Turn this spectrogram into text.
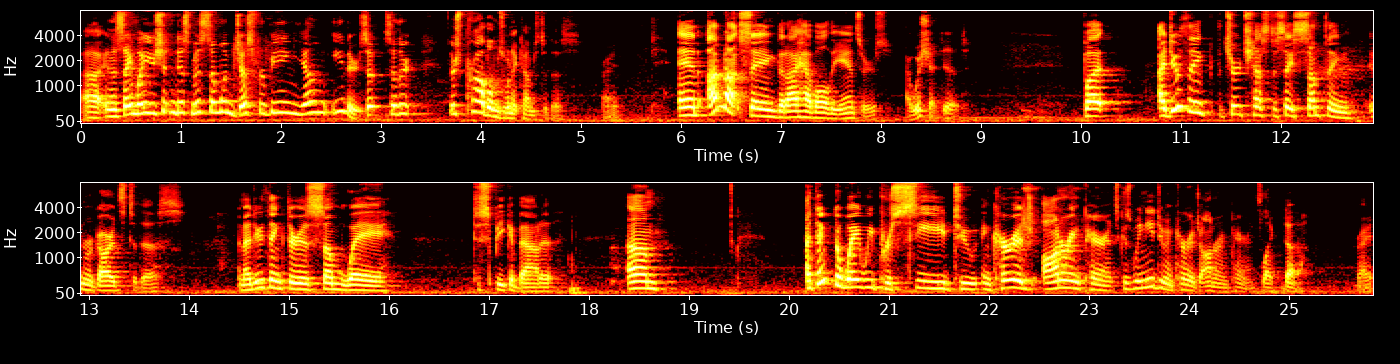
Uh, in the same way, you shouldn't dismiss someone just for being young either. So, so there, there's problems when it comes to this, right? And I'm not saying that I have all the answers. I wish I did. But I do think the church has to say something in regards to this. And I do think there is some way to speak about it. Um, I think the way we proceed to encourage honoring parents, because we need to encourage honoring parents, like duh, right?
